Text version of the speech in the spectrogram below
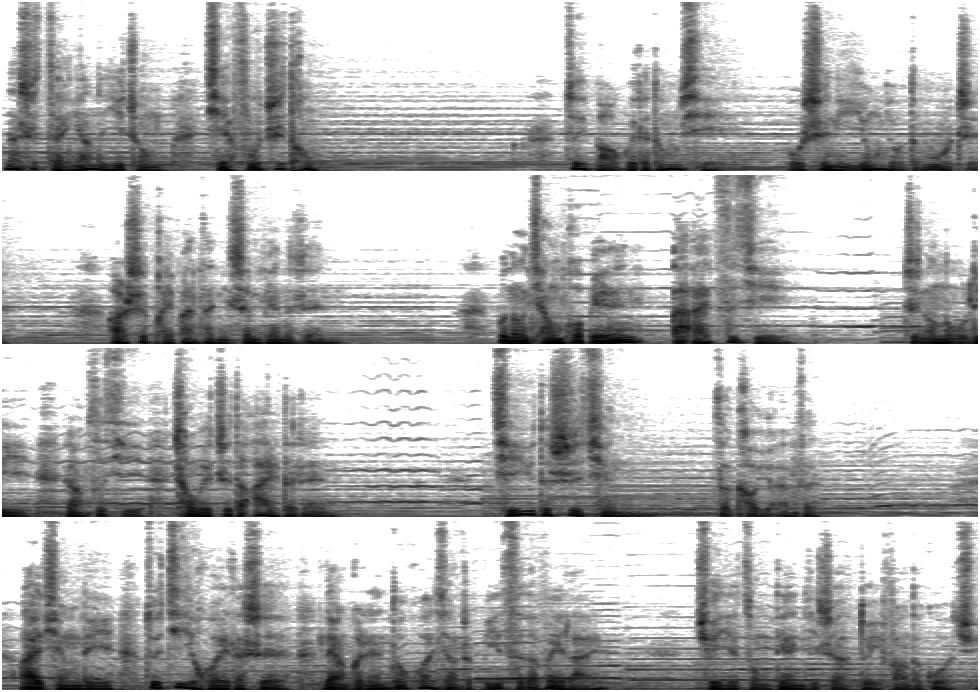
那是怎样的一种切肤之痛。最宝贵的东西，不是你拥有的物质，而是陪伴在你身边的人。不能强迫别人。来爱自己，只能努力让自己成为值得爱的人。其余的事情，则靠缘分。爱情里最忌讳的是两个人都幻想着彼此的未来，却也总惦记着对方的过去。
